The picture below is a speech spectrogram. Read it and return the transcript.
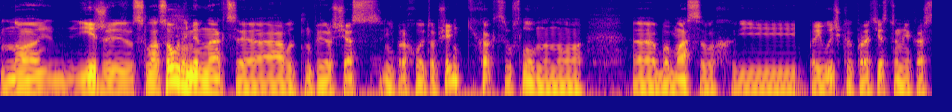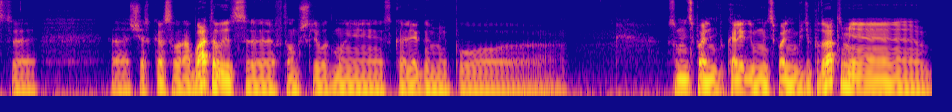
Но есть же согласованная мирная акция, а вот, например, сейчас не проходит вообще никаких акций условно, но э, массовых, и привычка к протесту, мне кажется, э, сейчас как раз вырабатывается, в том числе вот мы с коллегами по с муниципальными коллегами, муниципальными депутатами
